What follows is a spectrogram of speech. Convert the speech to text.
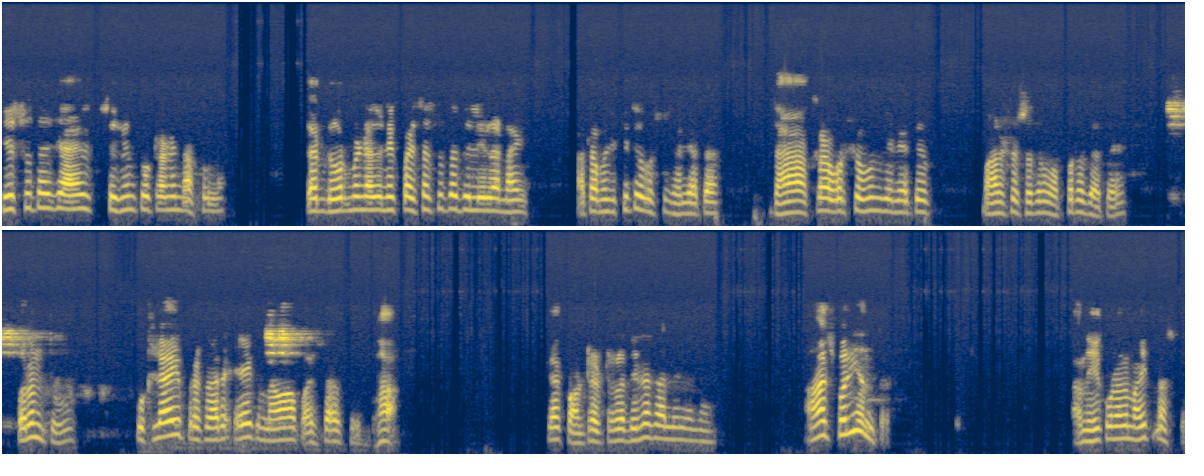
हे सुद्धा जे आहे सेशन कोर्टाने दाखवलं. कारण गव्हर्नमेंट अजून एक पैसा सुद्धा दिलेला नाही. आता म्हणजे किती वर्ष झाली? आता दहा अकरा वर्ष होऊन गेले ते महाराष्ट्र सदन वापरलं जात आहे परंतु कुठल्याही प्रकारे एक नवा पैसा सुद्धा त्या कॉन्ट्रॅक्टरला देण्यात आलेला नाही. आजपर्यंत. आणि हे कोणाला माहीत नसतं.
